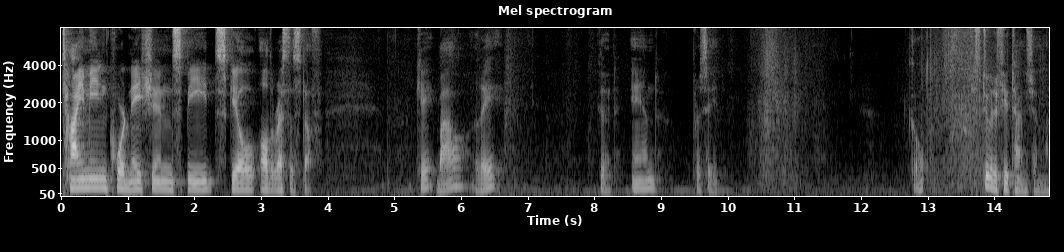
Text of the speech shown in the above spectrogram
timing, coordination, speed, skill, all the rest of the stuff. Okay, bow, re. Good. And proceed. Go. Just do it a few times, gentlemen.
